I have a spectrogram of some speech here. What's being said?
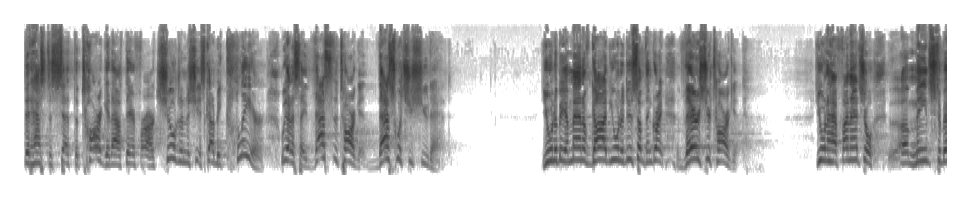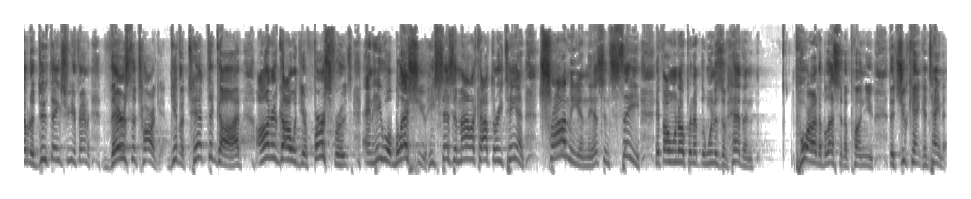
that has to set the target out there for our children to shoot. It's got to be clear. We got to say, that's the target. That's what you shoot at. You want to be a man of God? You want to do something great? There's your target. You want to have financial uh, means to be able to do things for your family? There's the target. Give a tenth to God, honor God with your first fruits, and He will bless you. He says in Malachi 3:10, "Try me in this and see if I won't open up the windows of heaven pour out a blessing upon you that you can't contain it.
